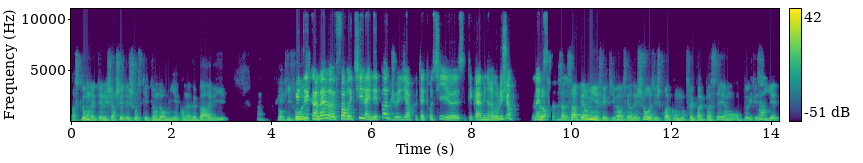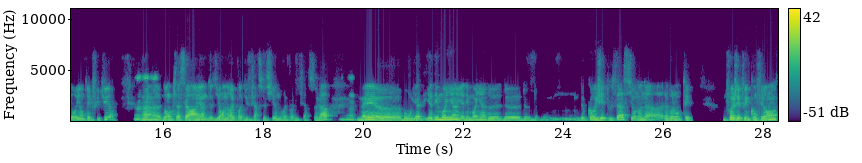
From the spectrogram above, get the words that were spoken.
parce qu'on a été allé chercher des choses qui étaient endormies et qu'on n'avait pas à réveiller. Donc il faut. C'était quand même fort utile à une époque, je veux dire, peut-être aussi, c'était quand même une révolution. Alors, ça, a permis effectivement de faire des choses et je crois qu'on ne refait pas le passé, on, peut qu'essayer d'orienter le futur. Mm, mm, hein, mm. Donc, ça ne sert à rien de dire on n'aurait pas dû faire ceci, on n'aurait pas dû faire cela. Mais euh, bon, il y, a, des moyens, il y a des moyens de, de, de, corriger tout ça si on en a la volonté. Une fois, j'ai fait une conférence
